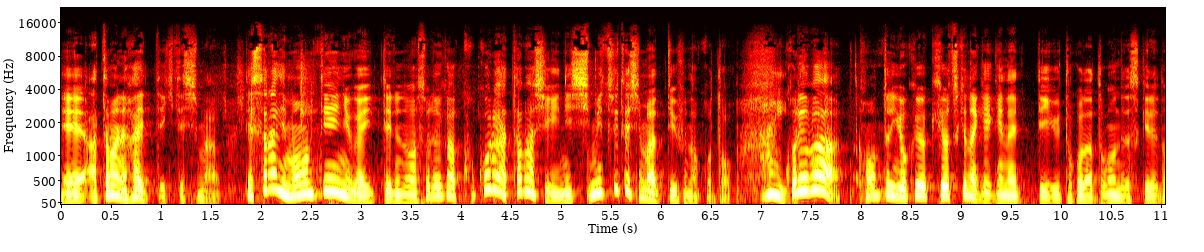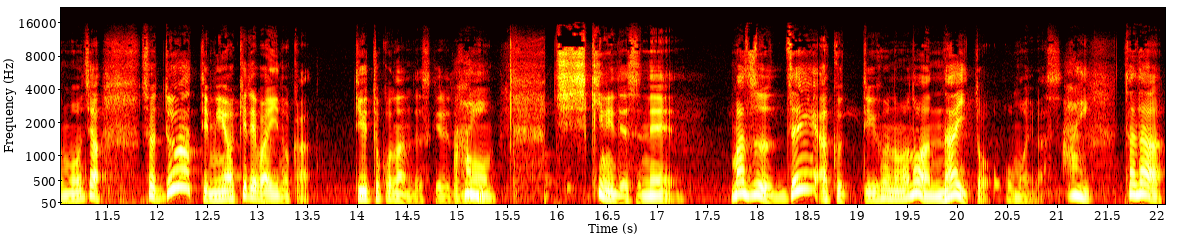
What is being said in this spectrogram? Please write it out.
えー頭に入ってきてしまう。でさらにモンテーニュが言ってるのはそれが心や魂に染みついてしまうっていうふうなこと。はい。これは本当によくよく気をつけなきゃいけないっていうところだと思うんですけれどもじゃあそれはどうやって見分ければいいのかっていうところなんですけれども、はい。知識にですねまず善悪っていうふうなものはないと思います。はい。ただ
